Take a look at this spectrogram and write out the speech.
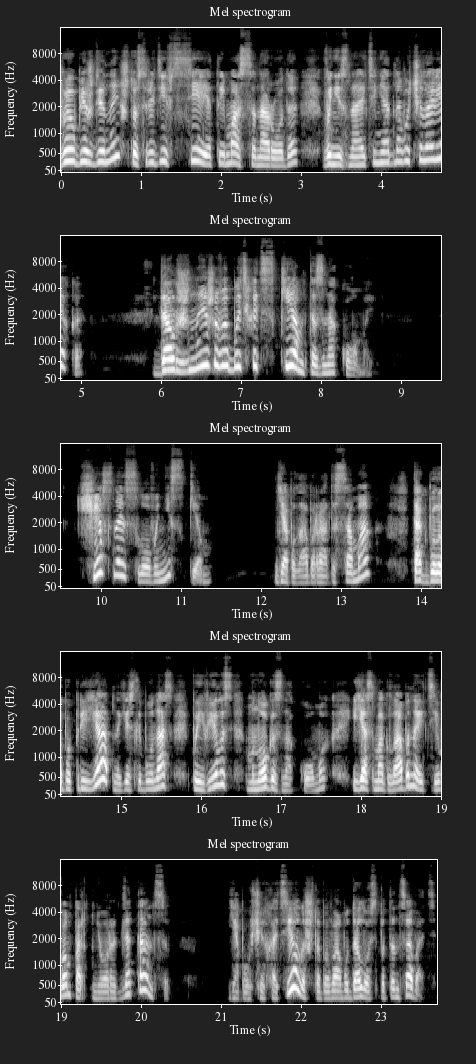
вы убеждены, что среди всей этой массы народа вы не знаете ни одного человека? Должны же вы быть хоть с кем-то знакомы. Честное слово, ни с кем. Я была бы рада сама. Так было бы приятно, если бы у нас появилось много знакомых, и я смогла бы найти вам партнера для танцев. Я бы очень хотела, чтобы вам удалось потанцевать.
